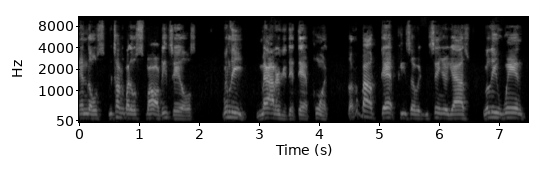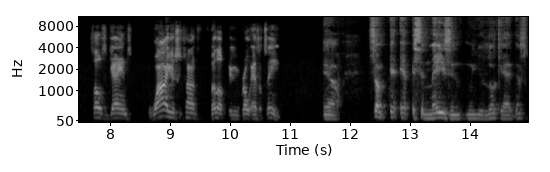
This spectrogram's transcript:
And those we talked about those small details really mattered at that point. Talk about that piece of it and seeing your guys really win close games while you're trying to develop and grow as a team. Yeah. So it, it, it's amazing when you look at this,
